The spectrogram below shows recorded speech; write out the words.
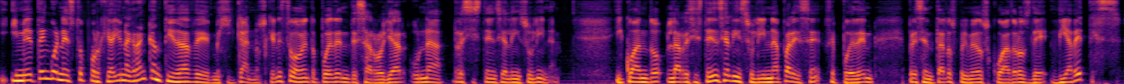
Y, me detengo en esto porque hay una gran cantidad de mexicanos que en este momento pueden desarrollar una resistencia a la insulina. Y cuando la resistencia a la insulina aparece, se pueden presentar los primeros cuadros de diabetes.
